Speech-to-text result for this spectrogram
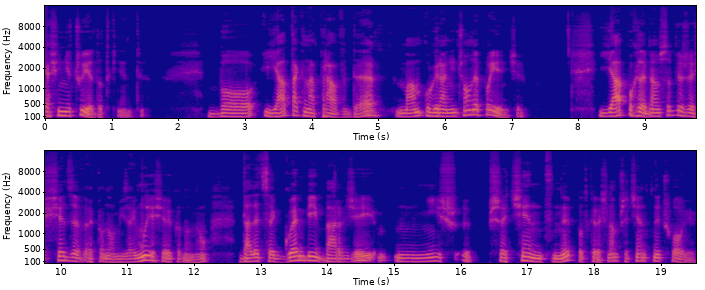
Ja się nie czuję dotknięty, bo ja tak naprawdę mam ograniczone pojęcie. Ja pochlebiam sobie, że siedzę w ekonomii, zajmuję się ekonomią dalece głębiej, bardziej niż przeciętny, podkreślam, przeciętny człowiek.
